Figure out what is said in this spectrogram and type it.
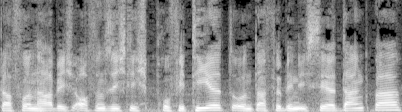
Davon habe ich offensichtlich profitiert und dafür bin ich sehr dankbar.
